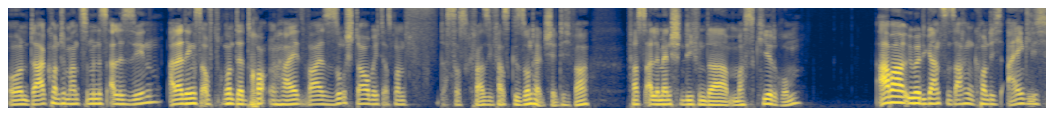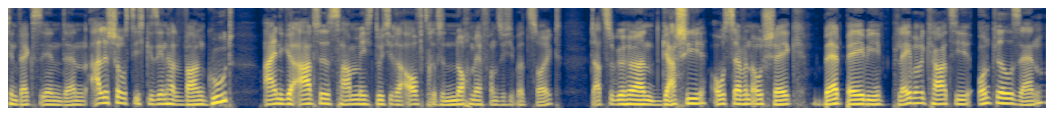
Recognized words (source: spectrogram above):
Und da konnte man zumindest alles sehen. Allerdings aufgrund der Trockenheit war es so staubig, dass man, dass das quasi fast gesundheitsschädlich war. Fast alle Menschen liefen da maskiert rum. Aber über die ganzen Sachen konnte ich eigentlich hinwegsehen, denn alle Shows, die ich gesehen habe, waren gut. Einige Artists haben mich durch ihre Auftritte noch mehr von sich überzeugt. Dazu gehören Gashi, 070 Shake, Bad Baby, Playboy Carti und Lil Zen.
